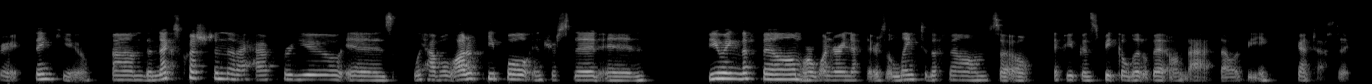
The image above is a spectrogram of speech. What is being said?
Great, thank you. Um, the next question that I have for you is, we have a lot of people interested in viewing the film or wondering if there's a link to the film. So if you could speak a little bit on that, that would be fantastic.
